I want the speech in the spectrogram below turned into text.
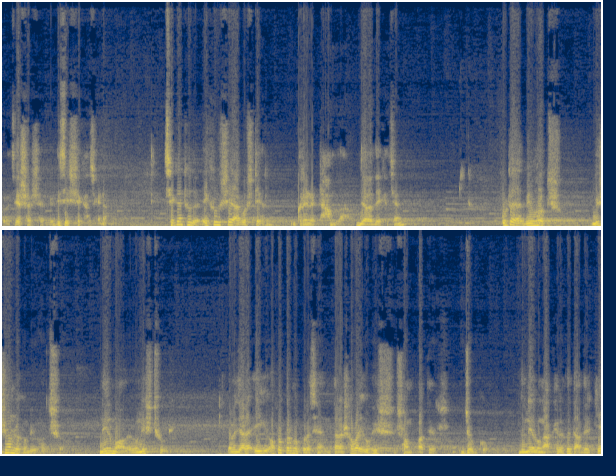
করেছে এরশাদ সাহেবকে। দিস শেখ হাসিনা। সেকেন্ড হলো একুশে আগস্টের গ্রেনেড হামলা, যারা দেখেছেন। ওটা বিভৎস, ভীষণ রকম বিভৎস, নির্মল এবং নিষ্ঠুর। এবং যারা এই অপকর্ম করেছেন, তারা সবাই অভিসম্পাতের যোগ্য। দুনিয়া এবং আখেরাতে তাদেরকে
